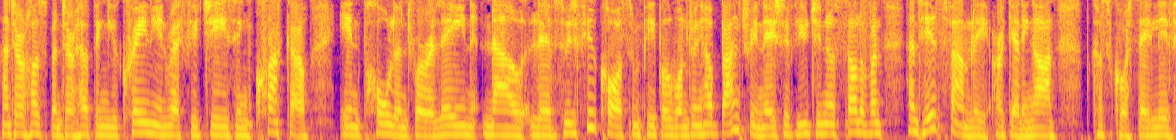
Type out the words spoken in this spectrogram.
and her husband are helping Ukrainian refugees in Krakow in Poland, where Elaine now lives. We had a few calls from people wondering how Bantry native Eugene O'Sullivan and his family are getting on, because of course they live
